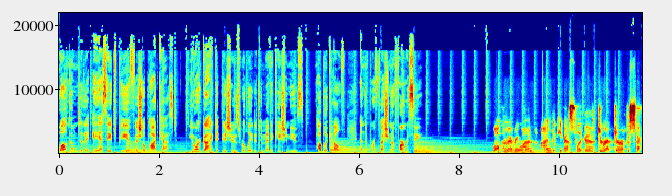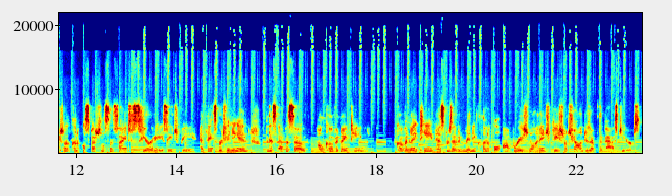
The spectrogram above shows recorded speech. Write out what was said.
Welcome to the ASHP Official Podcast, your guide to issues related to medication use, public health, and the profession of pharmacy. Welcome, everyone. I'm Vicki Basalyga, Director of the Section of Clinical Specialists and Scientists here at ASHP, and thanks for tuning in for this episode on COVID 19. COVID 19 has presented many clinical, operational, and educational challenges over the past years.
